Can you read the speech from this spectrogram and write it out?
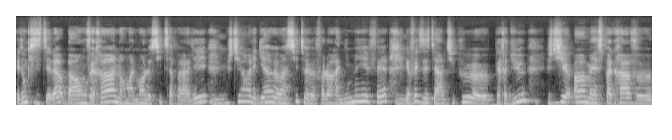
Et donc, ils étaient là, bah, on verra. Normalement, le site, ça va aller. Mhm. Je dis, oh, les gars, un site, il va falloir animer, faire. Et en fait, ils étaient un petit peu perdus. Je dis, oh, mais c'est pas grave, moi,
